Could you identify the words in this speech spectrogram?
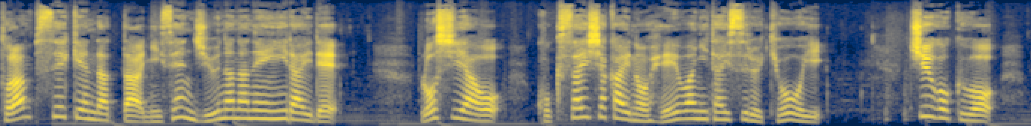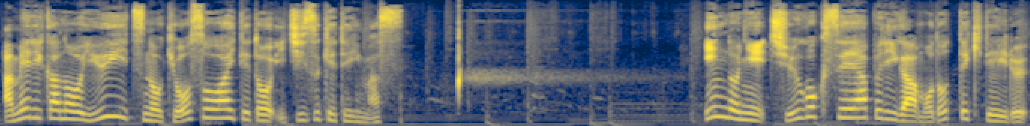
トランプ政権だった2017年以来で、ロシアを国際社会の平和に対する脅威、中国をアメリカの唯一の競争相手と位置づけています。インドに中国製アプリが戻ってきている。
